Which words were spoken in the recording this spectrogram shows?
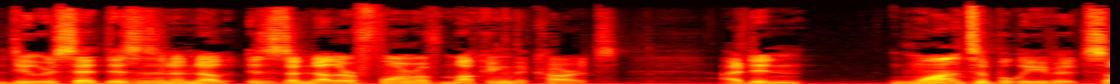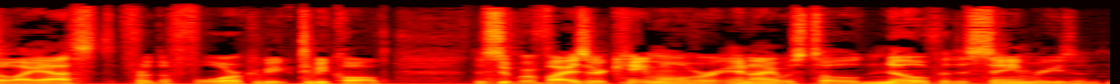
The dealer said this is an another this is another form of mucking the cards. I didn't want to believe it, so I asked for the four to be, to be called. The supervisor came over, and I was told no for the same reason.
